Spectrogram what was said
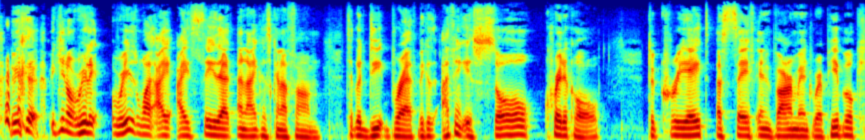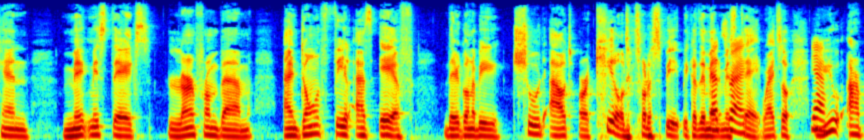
because, you know, really, reason why I, I say that and I just kind of, um, take a deep breath because I think it's so critical to create a safe environment where people can make mistakes, learn from them, and don't feel as if they're going to be chewed out or killed, so to speak, because they made that's a mistake, right. right? So yeah. you are,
